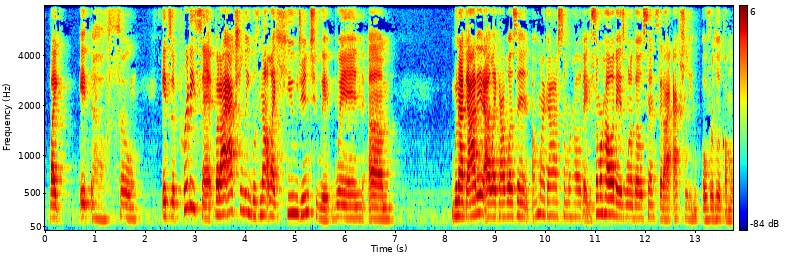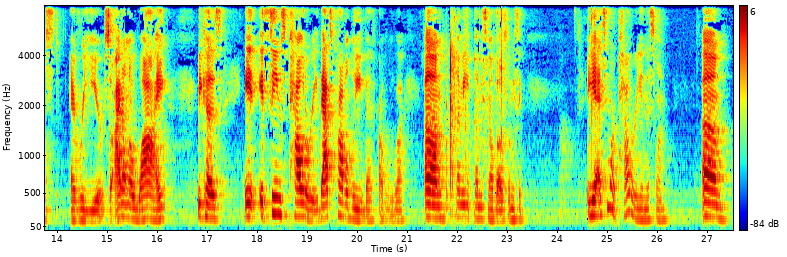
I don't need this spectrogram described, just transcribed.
like it, oh, so it's a pretty scent, but I actually was not like huge into it when, um, when I got it, I like, I wasn't, oh my gosh, summer holiday. Summer holiday is one of those scents that I actually overlook almost every year. So I don't know why, because it it seems powdery. That's probably that's probably why. Um, let me let me smell both. Let me see. Yeah, it's more powdery in this one. Um,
